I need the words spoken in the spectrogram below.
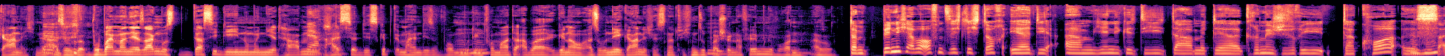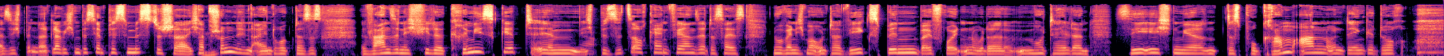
Gar nicht, ne? Ja. Also, so, wobei man ja sagen muss, dass sie die nominiert haben, ja, heißt ja, es gibt immerhin diese mutigen mhm. Formate, aber genau, also nee, gar nicht. Ist natürlich ein super mhm. schöner Film geworden. Also. Dann bin ich aber offensichtlich doch eher diejenige, ähm die da mit der Grimme-Jury d'accord ist. Mhm. Also ich bin da, glaube ich, ein bisschen pessimistischer. Ich habe mhm. schon den Eindruck, dass es wahnsinnig viele Krimis gibt. Ähm, ja. Ich besitze auch keinen Fernseher. Das heißt, nur wenn ich mal unterwegs bin bei Freunden oder im Hotel, dann sehe ich mir das Programm an und denke doch, oh,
